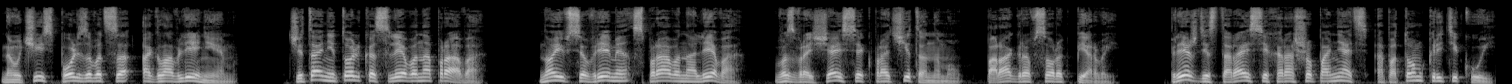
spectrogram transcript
Научись пользоваться оглавлением. Читай не только слева направо, но и все время справа налево. Возвращайся к прочитанному. Параграф 41. Прежде старайся хорошо понять, а потом критикуй.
